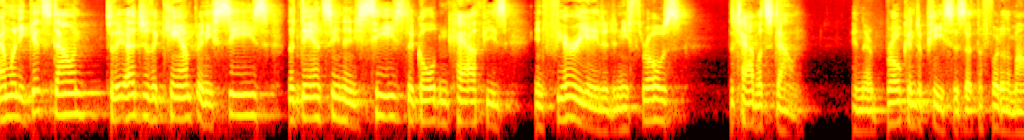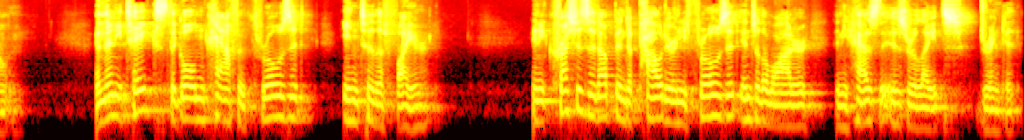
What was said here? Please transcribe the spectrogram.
And when he gets down to the edge of the camp and he sees the dancing and he sees the golden calf, he's infuriated and he throws the tablets down and they're broken to pieces at the foot of the mountain. And then he takes the golden calf and throws it into the fire. and he crushes it up into powder and he throws it into the water and he has the Israelites drink it.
